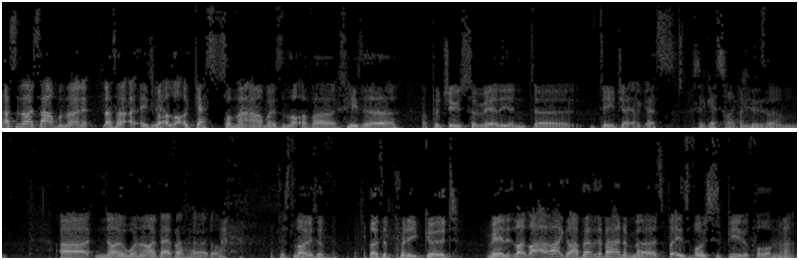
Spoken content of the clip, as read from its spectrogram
that's a nice album, though, isn't it? That's a, he's got Yeah. a lot of guests on that album. There's a lot of uh, he's a, a producer really and uh, DJ, I guess. So guess like And, who? um, uh, no one I've ever heard of. Just loads of loads of pretty good. Really, like, like I like that. I've never heard of Merz, but his voice is beautiful on that.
